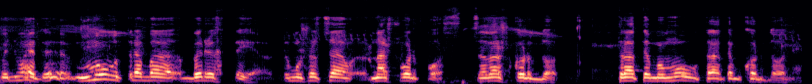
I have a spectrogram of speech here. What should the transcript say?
розумієте, мову треба берегти, тому що це наш форпост, це наш кордон. Тратимо мову, тратимо кордони,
